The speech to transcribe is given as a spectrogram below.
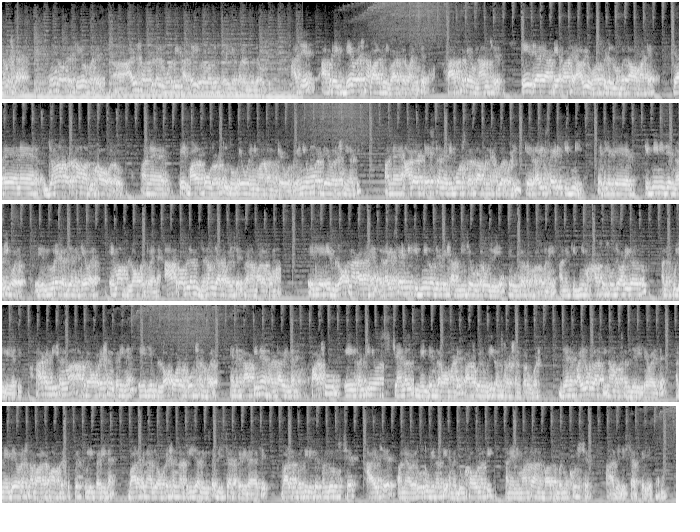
નમસ્કાર. હું doctor Keyur Patel Ayush hospital Morbi ખાતે યુરોલોજિસ્ટ તરીકે ફરજ બજાવું છું. આજે આપણે એક બે વર્ષના બાળકની વાત કરવાની છે. સાર્થક એનું નામ છે. એ જ્યારે આપણી પાસે આવ્યું હોસ્પિટલમાં બતાવવા માટે, ત્યારે એને જમણા પડખામાં દુખાવો હતો અને એ બાળક બહુ રડતું હતું એવું એની માતાનું કહેવું હતું. એની ઉંમર બે વર્ષની હતી. અને આગળ ટેસ્ટ અને રિપોર્ટ્સ કરતા આપણને ખબર પડી કે રાઈટ સાઈડ કિડની એટલે કે કિડનીની જે નળી હોય, એ યુરેટર જેને કહેવાય, એમાં બ્લોક હતો એને આ પ્રોબ્લેમ જન્મજાત હોય છે ઘણા બાળકોમાં. એટલે એ બ્લોકના કારણે રાઈટ સાઈડની કિડનીનો જે પેશાબ નીચે ઉતરવો જોઈએ, એ ઉતરતો હતો નહીં. અને કિડનીમાં ખાસો સોજો આવી ગયો હતો અને ફૂલી ગઈ હતી. આ કન્ડિશનમાં આપણે ઓપરેશન કરીને એ જે બ્લોક વાળો પોર્શન હોય, એને કાપીને, હટાવીને પાછું એ કન્ટિન્યુઅસ ચેનલ મેન્ટેન કરવા માટે પાછું એનું રિકન્સ્ટ્રક્શન કરવું પડે. જેને પાઇલોપ્લાસ્ટી નામક સર્જરી કહેવાય છે. અને બે વર્ષના બાળકમાં આપણે સક્સેસફુલી કરીને બાળકને આજે ઓપરેશનના ત્રીજા દિવસે ડિસ્ચાર્જ કરી રહ્યા છે બાળક બધી રીતે તંદુરસ્ત છે, ખાય છે અને હવે રોટું બી નથી અને દુખાવો નથી અને એની માતા અને બાળક બંને ખુશ છે. આજે ડિસ્ચાર્જ કરીએ છીએ.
